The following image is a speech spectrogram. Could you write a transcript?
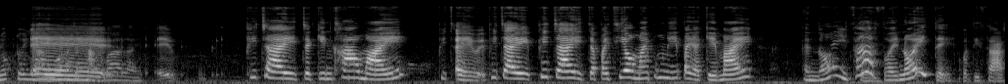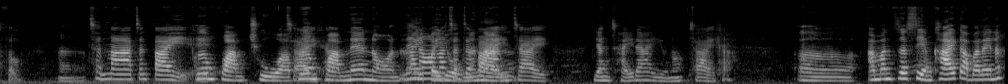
ยกตัวอย่างว่าจะถามว่าอะไรเอ่อพี่ใจจะกินข้าวไหมพี่เออพี่ใจพี่ใจจะไปเที่ยวไหมพรุ่งนี้ไปกับเก๋ไหมไอ้น้อยเตถ้าสวยน้อยเตกติสาโซอ่าฉันมาฉันไป เพิ่มความชัวร์ใช่เพิ่มค่ะความแน่นอนแน่ให้นอนประนะโยฉัคนจะไปนั้นใช่ๆยังใช้ได้อยู่เนาะใช่ค่ะเอ่ออะมันจะเสียงคล้ายกับอะไรนะ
